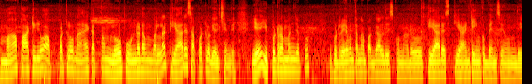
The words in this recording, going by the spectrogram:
మా పార్టీలో అప్పట్లో నాయకత్వం లోపు ఉండడం వల్ల టీఆర్ఎస్ అప్పట్లో గెలిచింది. ఏ ఇప్పుడు రమ్మని చెప్పు. ఇప్పుడు రేవంత్ అన్న పగ్గాలు తీసుకున్నాడు టీఆర్ఎస్కి యాంటీ ఇంకుబెన్సీ ఉంది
